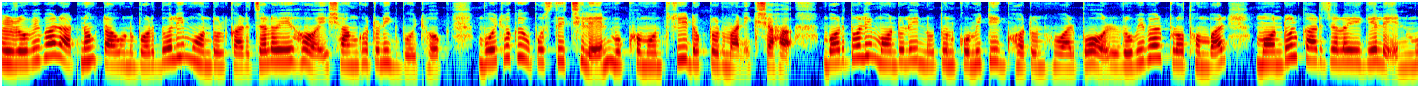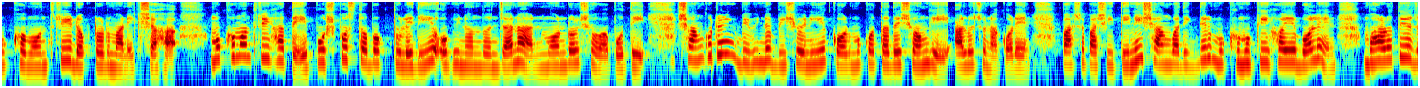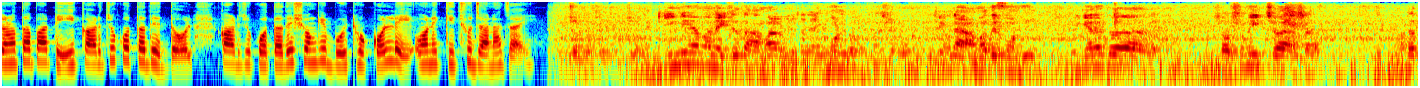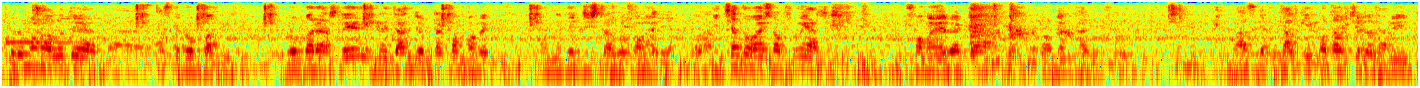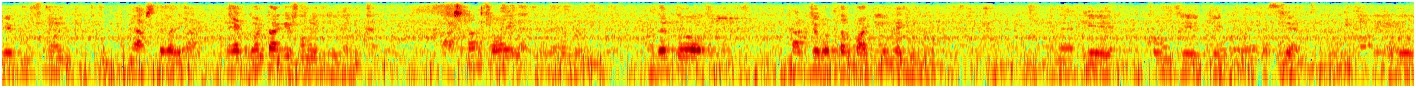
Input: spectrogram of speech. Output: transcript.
রবিবার আট নং টাউন বরদলি মণ্ডল কার্যালয়ে হয় সাংগঠনিক বৈঠক। বৈঠকে উপস্থিত ছিলেন মুখ্যমন্ত্রী ডক্টর মানিক সাহা। বরদলি মণ্ডলের নতুন কমিটি গঠন হওয়ার পর রবিবার প্রথমবার মণ্ডল কার্যালয়ে গেলেন মুখ্যমন্ত্রী ডক্টর মানিক সাহা। মুখ্যমন্ত্রী হাতে পুষ্পস্তবক তুলে দিয়ে অভিনন্দন জানান মণ্ডল সভাপতি। সাংগঠনিক বিভিন্ন বিষয় নিয়ে কর্মকর্তাদের সঙ্গে আলোচনা করেন। পাশাপাশি তিনি সাংবাদিকদের মুখোমুখি হয়ে বলেন, ভারতীয় জনতা পার্টি কার্যকর্তাদের দল। কার্যকর্তাদের সঙ্গে বৈঠক করলে অনেক কিছু জানা যায়। মানে এটা তো আমার মণ্ডল, ঠিক না? আমাদের মণ্ডল। এখানে তো সবসময় ইচ্ছা আসা হঠাৎ করে মনে হলো যে আজকে রোববার। রোববারে আসলে এখানে যানজটটা কম হবে, অন্যদের ডিস্টার্বও কম হবে। ইচ্ছা তো হয় সবসময় আসে। সময়েরও একটা প্রবলেম থাকে। আজকে কালকে কথা হচ্ছিল যে আমি যে কোনো সময় আমি আসতে পারি। এক ঘণ্টা আগে সময় দিলে যাবে আসলাম সবাই আমাদের তো কার্যকর্তার পার্টি মানে কে মুখ্যমন্ত্রী, কে প্রেসিডেন্ট এগুলো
